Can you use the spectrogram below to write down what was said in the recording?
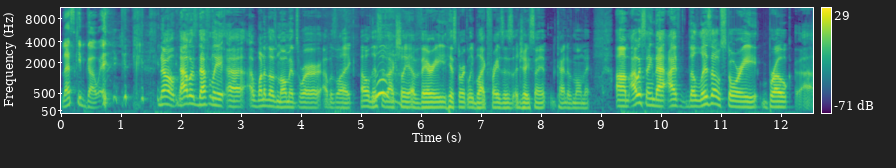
Let's keep going. No, that was definitely uh, one of those moments where I was like, "Oh, this is actually a very historically black phrases adjacent kind of moment." Um, I was saying that I the Lizzo story broke. Uh,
